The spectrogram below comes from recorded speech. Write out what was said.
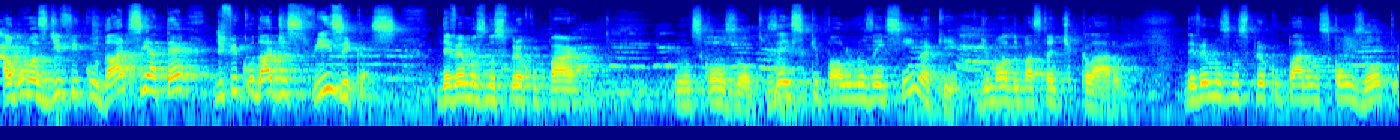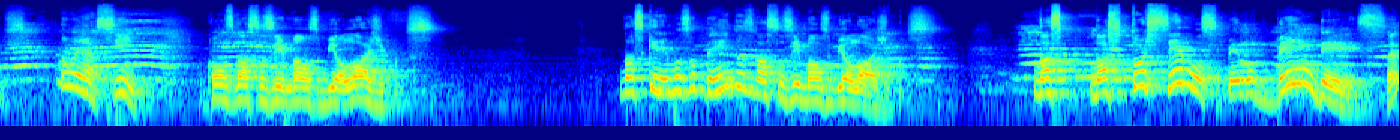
algumas dificuldades e até dificuldades físicas. Devemos nos preocupar uns com os outros. É isso que Paulo nos ensina aqui, de modo bastante claro. Devemos nos preocupar uns com os outros. Não é assim com os nossos irmãos biológicos. Nós queremos o bem dos nossos irmãos biológicos. Nós, nós torcemos pelo bem deles. Né?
